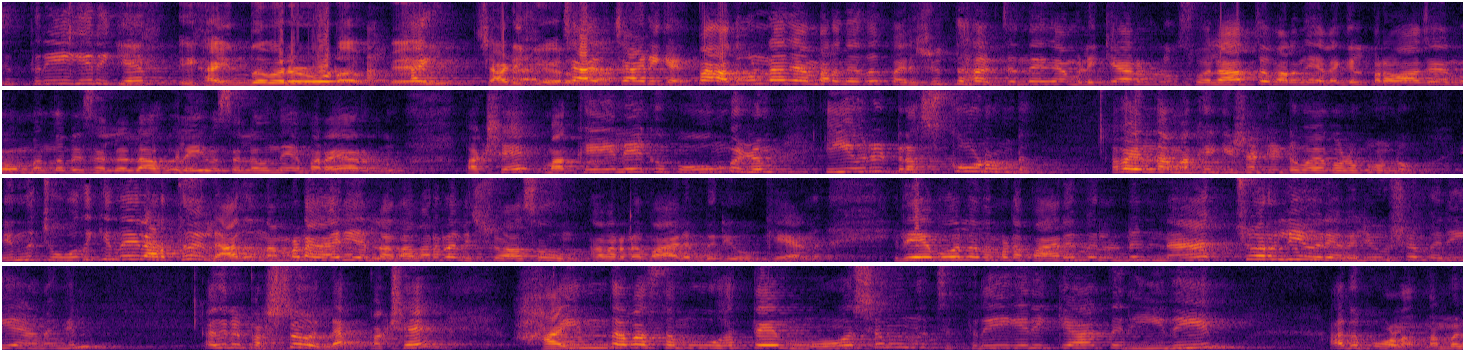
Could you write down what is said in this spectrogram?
ചിത്രീകരിക്കാൻ ഹൈന്ദവരോട് ചാടിക്കാൻ. ഇപ്പൊ അതുകൊണ്ടാണ് ഞാൻ പറഞ്ഞത് പരിശുദ്ധ അച്ഛനെ ഞാൻ വിളിക്കാറുള്ളൂ. സ്വലാത്ത് പറഞ്ഞ് അല്ലെങ്കിൽ പ്രവാചകൻ മുഹമ്മദ് നബി സല്ലാഹു അലൈഹി വസല്ലം എന്ന് ഞാൻ പറയാറുള്ളൂ. പക്ഷേ മക്കയിലേക്ക് പോകുമ്പോഴും ഈ ഒരു ഡ്രസ് കോഡ് ഉണ്ട് അപ്പൊ എന്താ മക്കയ്ക്ക് ഷർട്ടിട്ട് പോയ കുഴപ്പമുണ്ടോ? എന്ന് ചോദിക്കുന്നതിൽ അർത്ഥമില്ല. അത് നമ്മുടെ കാര്യമല്ല. അത് അവരുടെ വിശ്വാസവും അവരുടെ പാരമ്പര്യവും ഒക്കെയാണ്. ഇതേപോലെ നമ്മുടെ പാരമ്പര്യമുണ്ട്. നാച്ചുറലി ഒരു എവല്യൂഷൻ വരികയാണെങ്കിൽ അതിന് പ്രശ്നമില്ല. പക്ഷേ ഹൈന്ദവ സമൂഹത്തെ മോശമെന്ന് ചിത്രീകരിക്കാത്ത രീതിയിൽ അത് പോണം. നമ്മൾ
